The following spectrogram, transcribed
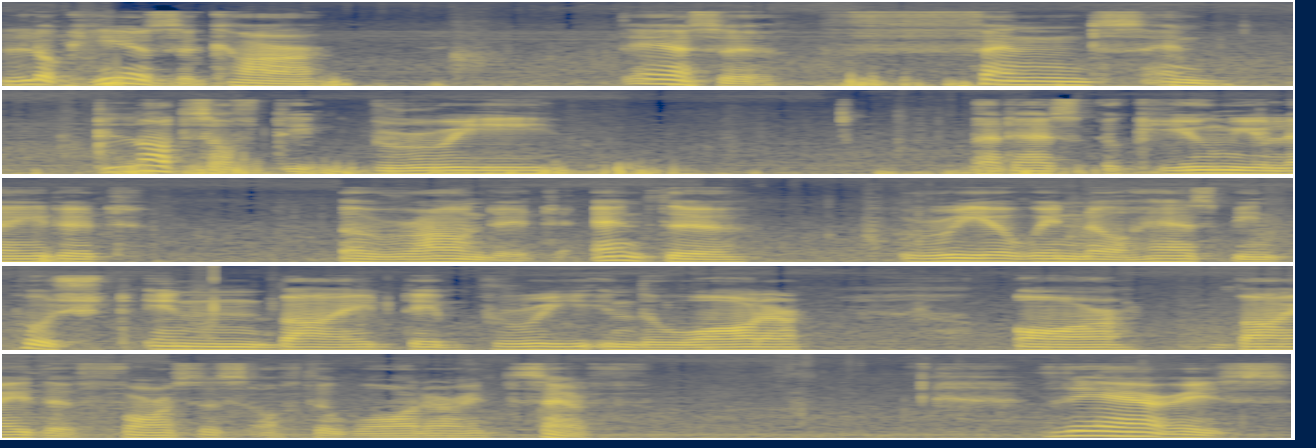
Look, here's a car. There's a fence and lots of debris that has accumulated around it and the rear window has been pushed in by debris in the water or by the forces of the water itself. There is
